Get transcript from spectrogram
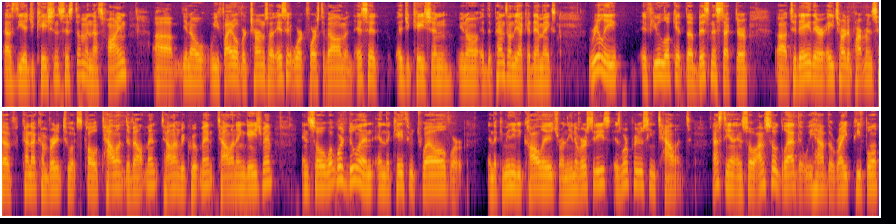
as the education system, and that's fine. Uh, you know, we fight over terms of is it workforce development? Is it education? You know, it depends on the academics. Really, if you look at the business sector, uh, today their HR departments have kind of converted to what's called talent development, talent recruitment, talent engagement. And so what we're doing in the K through 12 or in the community college or in the universities is we're producing talent. That's the end. And so I'm so glad that we have the right people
